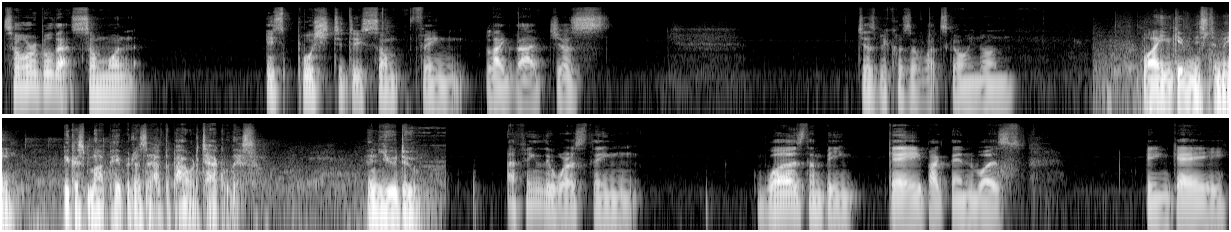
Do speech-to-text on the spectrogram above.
So horrible that someone is pushed to do something like that just just because of what's going on. Why are you giving this to me? Because my paper doesn't have the power to tackle this. And you do. I think the worst thing worse than being gay back then was being gay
